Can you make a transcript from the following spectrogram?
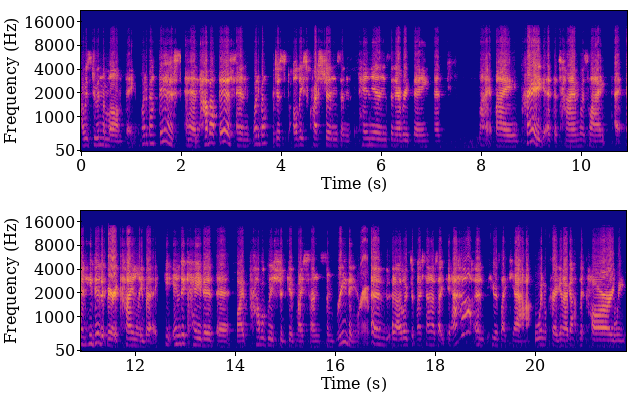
I was doing the mom thing. What about this? And how about this? And what about just all these questions and opinions and everything? And my, my Craig at the time was like, and he did it very kindly, but he indicated that I probably should give my son some breathing room. And, and I looked at my son, I was like, yeah. And he was like, yeah. When Craig and I got in the car, we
